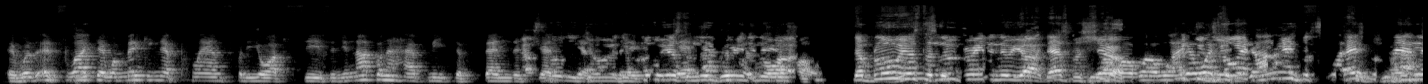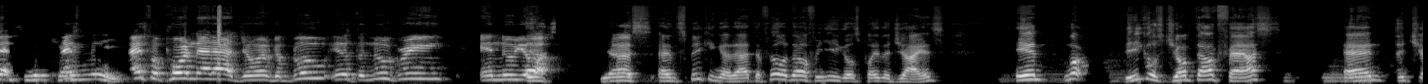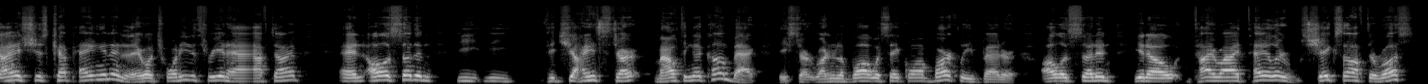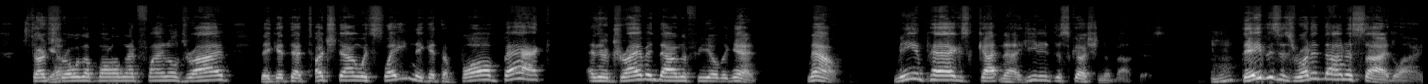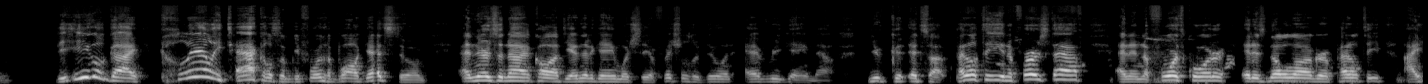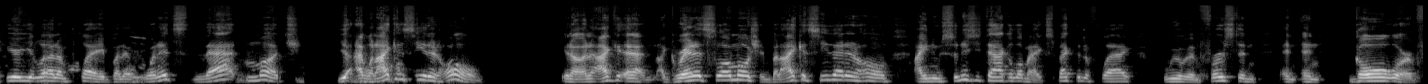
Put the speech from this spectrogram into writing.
It was. It's like they were making their plans for the off season. You're not going to have me defend the Absolutely, Jets. Joy. The yesterday. blue is the new effort green in New York. awful. The blue is the new green in New York. That's for sure. Well, well, well, Thank you, was Joy. Thanks for, thanks for saying that. Giants? You kidding me? Thanks for pointing that out, Joy. The blue is the new green in New York. Yes. Yes. And speaking of that, the Philadelphia Eagles play the Giants. And look, the Eagles jumped out fast, and the Giants just kept hanging in. They were 20 to 3 at halftime. And all of a sudden, the the the Giants start mounting a comeback. They start running the ball with Saquon Barkley better. All of a sudden, you know, Tyrod Taylor shakes off the rust, starts Yep. throwing the ball on that final drive. They get that touchdown with Slayton. They get the ball back, and they're driving down the field again. Now, me and Pags got in a heated discussion about this. Mhm. Davis is running down the sideline. The Eagle guy clearly tackles him before the ball gets to him. And there's a non-call at the end of the game, which the officials are doing every game now. You could it's a penalty in the first half, and in the fourth quarter, it is no longer a penalty. I hear you let them play, but when it's that much, I- when I can see it at home, you know, and I can uh, granted slow motion, but I could see that at home. I knew as soon as you tackled him, I expected a flag. We have been first and and and goal or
